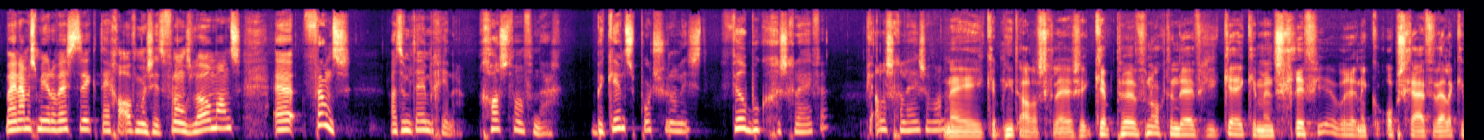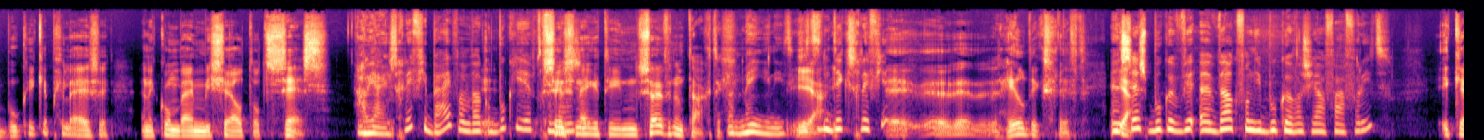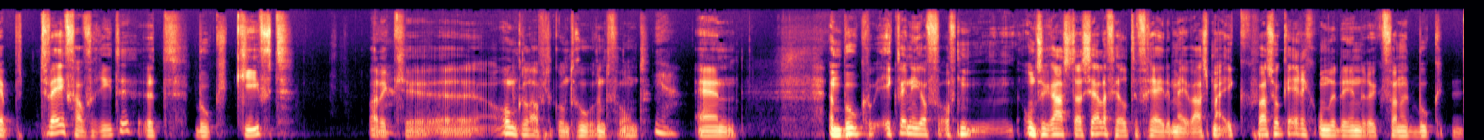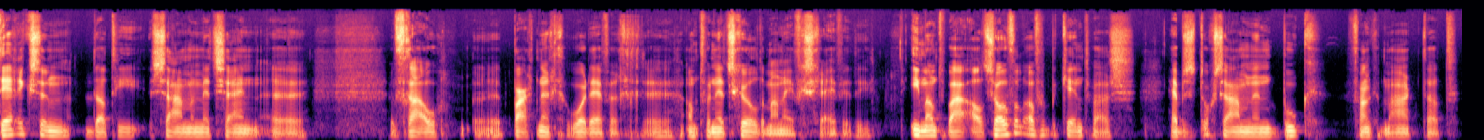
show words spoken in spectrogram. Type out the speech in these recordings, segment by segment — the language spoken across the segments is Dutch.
Mijn naam is Merel Westrik, tegenover me zit Frans Lomans. Eh, Frans, laten we meteen beginnen. Gast van vandaag, bekend sportjournalist, veel boeken geschreven. Heb je alles gelezen van? Nee, ik heb niet alles gelezen. Ik heb eh, vanochtend even gekeken in mijn schriftje, waarin ik opschrijf welke boeken ik heb gelezen. En ik kom bij Michel tot zes. Hou jij een schriftje bij van welke boeken je hebt gelezen? Sinds 1987. Dat meen je niet. Is Ja, het een dik ik- schriftje? Eh, eh, een heel dik schrift. en ja. zes boeken. Eh, welk van die boeken was jouw favoriet? Ik heb twee favorieten. Het boek Kieft, wat ik eh, ongelooflijk ontroerend vond. Ja. En een boek, ik weet niet of, of onze gast daar zelf heel tevreden mee was, maar ik was ook erg onder de indruk van het boek Derksen, dat hij samen met zijn eh, vrouw, eh, partner, whatever, eh, Antoinette Schuldeman heeft geschreven. Die, iemand waar al zoveel over bekend was, hebben ze toch samen een boek van gemaakt dat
